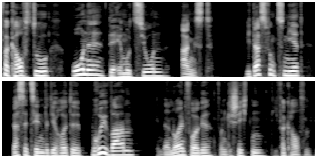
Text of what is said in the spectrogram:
verkaufst du ohne der Emotion Angst. Wie das funktioniert, das erzählen wir dir heute brühwarm in der neuen Folge von Geschichten, die verkaufen.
